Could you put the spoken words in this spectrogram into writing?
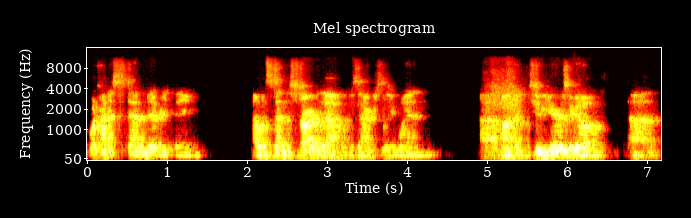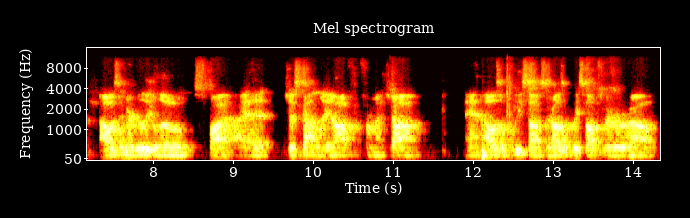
what kind of stemmed everything, I would stem the start of that was actually when uh, about two years ago, uh, I was in a really low spot. I had just gotten laid off from my job, and I was a police officer. I was a police officer for about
